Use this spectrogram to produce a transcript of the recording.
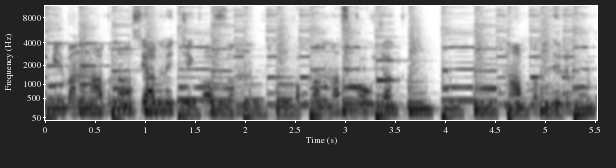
Fil bana yardım nasıl yardım edecek? Aslanı kaplan nasıl kovacak? Ne yapabilirim?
